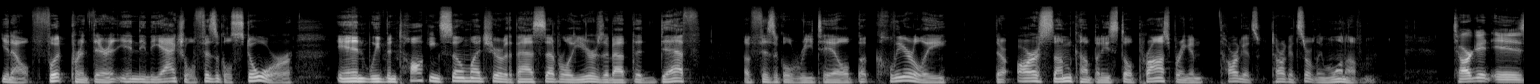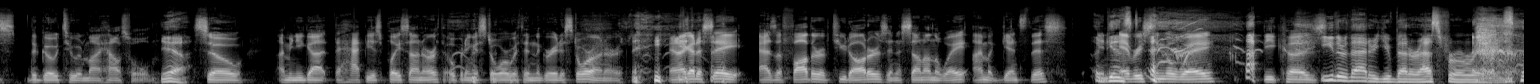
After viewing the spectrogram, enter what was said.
you know footprint there in, in the actual physical store and we've been talking so much here over the past several years about the death of physical retail but clearly there are some companies still prospering and target's target's certainly one of them Target is the go to in my household. yeah So, I mean, you got the happiest place on earth opening a store within the greatest store on earth. And I got to say, as a father of two daughters and a son on the way, I'm against this in Against- every single way because either that or you better ask for a raise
